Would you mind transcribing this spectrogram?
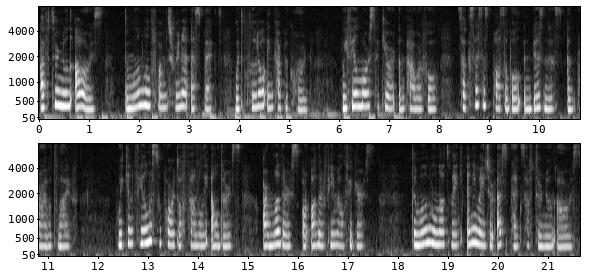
Afternoon hours, the moon will form trine aspects with Pluto in Capricorn. We feel more secure and powerful. Success is possible in business and private life. We can feel the support of family elders our mothers or other female figures. The moon will not make any major aspects after noon hours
